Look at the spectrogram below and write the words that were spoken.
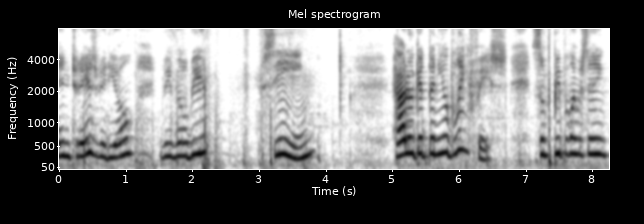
in today's video, we will be seeing how to get the new Blink face. Some people might be saying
